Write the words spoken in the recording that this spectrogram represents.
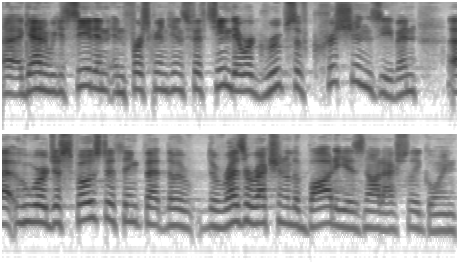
Uh, again, we can see it in, in 1 Corinthians 15. There were groups of Christians, even, uh, who were disposed to think that the, the resurrection of the body is not actually going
